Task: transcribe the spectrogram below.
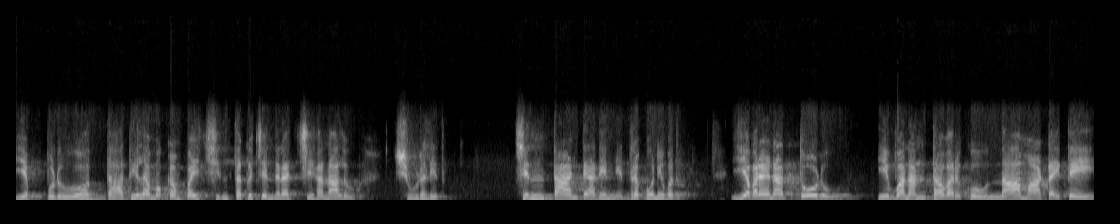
ఎప్పుడు దాదిల ముఖంపై చింతకు చెందిన చిహ్నాలు చూడలేదు. చింత అంటే అది నిద్రపోనివ్వదు. ఎవరైనా తోడు ఇవ్వనంత వరకు నా మాట అయితే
